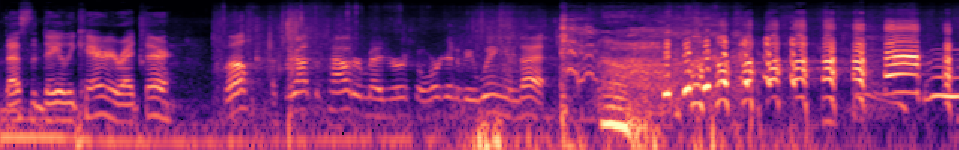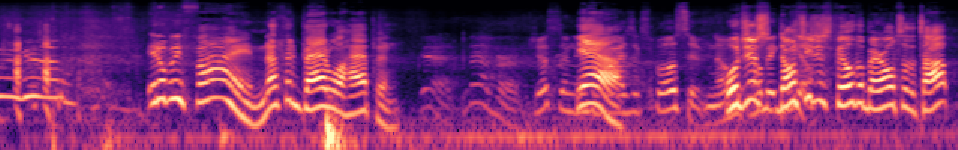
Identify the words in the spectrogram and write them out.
That's the daily carry right there. Well, I forgot the powder measure, so we're gonna be winging that. It'll be fine. Nothing bad will happen. Never. Just an Yeah. improvised explosive. No. Well, just big don't deal. you just fill the barrel to the top?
